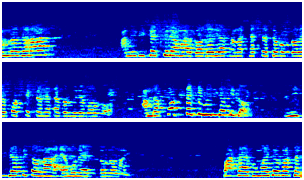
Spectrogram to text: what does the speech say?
আমরা যারা আমি বিশেষ করে আমার গজারিয়া থানা স্বেচ্ছাসেবক দলের প্রত্যেকটা নেতা কর্মীদের বলব, আমরা প্রত্যেককে নির্যাতিত। নির্যাতিত না, এমন একজনও নাই। বাসায় ঘুমাইতে পারছেন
